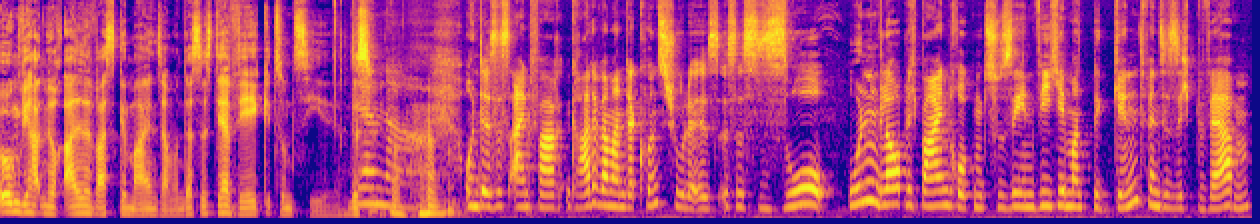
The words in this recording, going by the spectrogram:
irgendwie hatten wir auch alle was gemeinsam und das ist der Weg zum Ziel. Das genau. Und es ist einfach, gerade wenn man in der Kunstschule ist, ist es so unglaublich beeindruckend zu sehen, wie jemand beginnt, wenn sie sich bewerben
